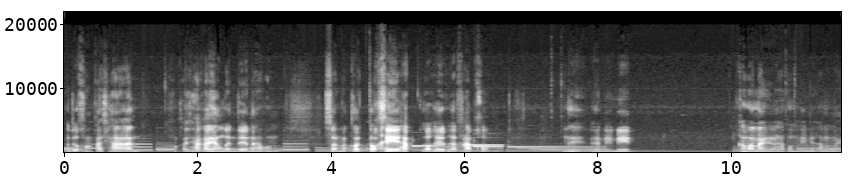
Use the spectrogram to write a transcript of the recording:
มาดูของกระชากันของกระชาก็ยังเหมือนเดิมนะครับผม ส่วนมากดตัวเคครับตัวเคเพื่อคราฟของนี่จะมีมีดเข้ามาใหม่นะครับ ผมมีมีดเข้ามาใหม่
